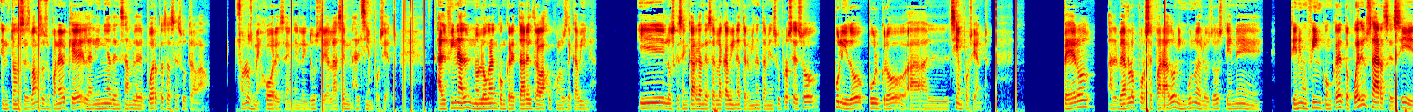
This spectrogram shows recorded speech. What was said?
Entonces, vamos a suponer que la línea de ensamble de puertas hace su trabajo. Son los mejores en, en la industria, la hacen al 100%. Al final no logran concretar el trabajo con los de cabina. Y los que se encargan de hacer la cabina terminan también su proceso pulido, pulcro al 100%. Pero al verlo por separado, ninguno de los dos tiene, tiene un fin concreto. Puede usarse, sí,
